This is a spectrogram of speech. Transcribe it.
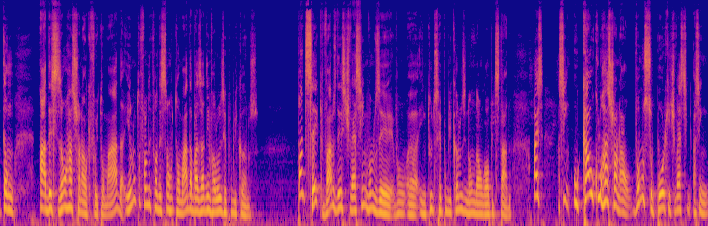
Então, a decisão racional que foi tomada, e eu não tô falando que foi uma decisão tomada baseada em valores republicanos. Pode ser que vários deles tivessem, vamos dizer, vão, eh, intuitos republicanos e não dar um golpe de Estado. Mas, assim, o cálculo racional, vamos supor que tivesse, assim,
